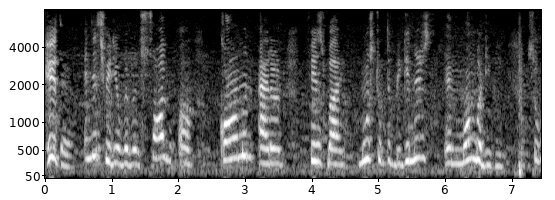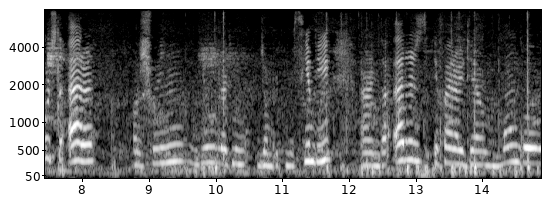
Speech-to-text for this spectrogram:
Hey there, in this video we will solve a common error faced by most of the beginners in MongoDB. So what's the error? I'll showing you, let me jump into my CMD and the error is if I write here MongoDB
